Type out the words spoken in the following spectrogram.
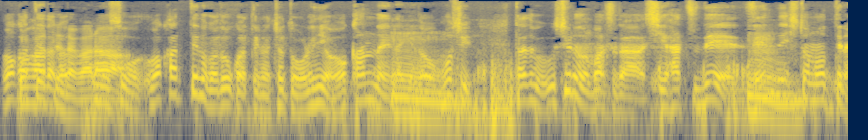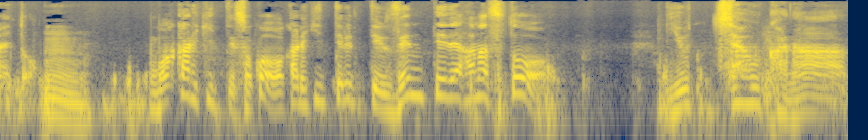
分かってた分からうんそう、分かってんのかどうかっていうのはちょっと俺には分かんないんだけど、うん。もし、例えば後ろのバスが始発で全然人乗ってないと、うん。分かりきって、そこは分かりきってるっていう前提で話すと、言っちゃうかな。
